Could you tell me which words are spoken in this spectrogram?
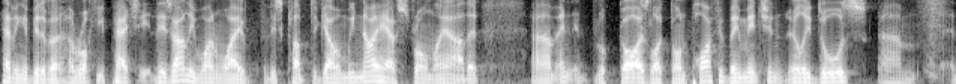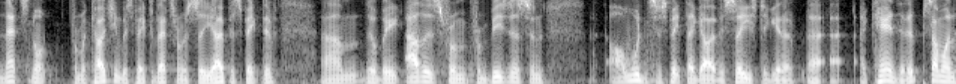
having a bit of a, a rocky patch. There's only one way for this club to go, and we know how strong they are. That um, and look, guys like Don Pyke have been mentioned early doors, um, and that's not from a coaching perspective. That's from a CEO perspective. Um, there'll be others from from business, and I wouldn't suspect they go overseas to get a, a, a candidate. Someone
